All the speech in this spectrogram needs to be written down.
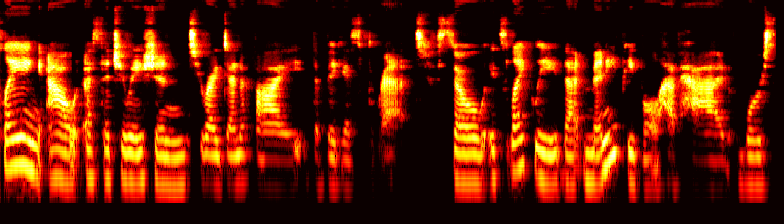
playing out a situation to identify the biggest threat. So it's likely that many people have had worst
